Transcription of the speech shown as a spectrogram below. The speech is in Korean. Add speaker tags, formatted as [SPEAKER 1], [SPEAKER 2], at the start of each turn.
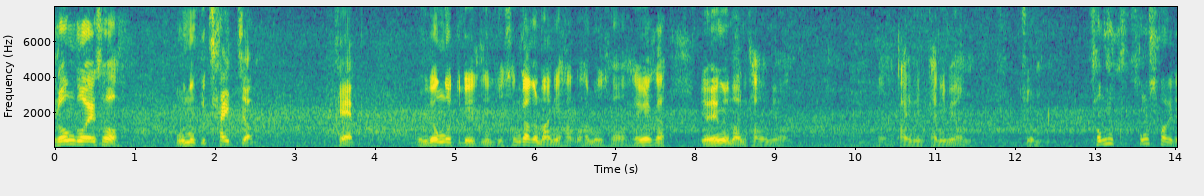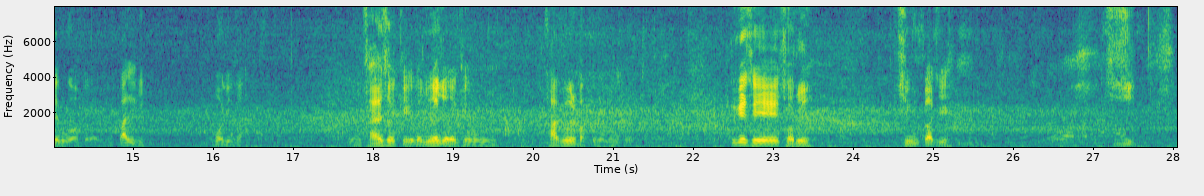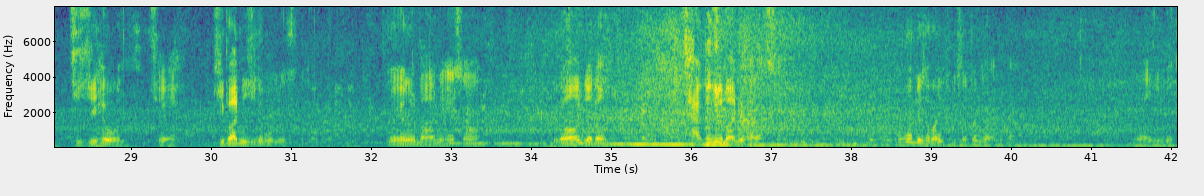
[SPEAKER 1] 그런 거에서 오는 그 차이점, 갭, 뭐 이런 것들에 대해서 이제 생각을 많이 하고 하면서 해외에서 여행을 많이 다니면, 어, 다니, 다니면 좀 성숙, 성숙하게 되는 것 같더라고요. 빨리. 머리가. 그냥 자연스럽게 이런 이런저런 경우를 자극을 받게 같아요. 그게 제, 저를 지금까지 어, 지지, 지지해온 제 기반인지도 모르겠어요. 여행을 많이 해서 이런저런 자극을 많이 받았어. 한 군데서만 있- 있었던 게 아니라. 그래가지고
